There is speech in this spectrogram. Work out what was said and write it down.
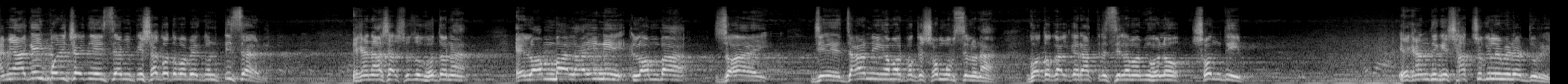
আমি আগেই পরিচয় দিয়েছি, আমি পেশাগতভাবে একজন টিচার এখানে আসার সুযোগ হতো না। এই লম্বা লাইনে, লম্বা জয়, যে জার্নি আমার পক্ষে সম্ভব ছিল না। গতকালকে রাত্রে ছিলাম আমি হলো সন্দীপ। এখান থেকে সাতশো কিলোমিটার দূরে,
